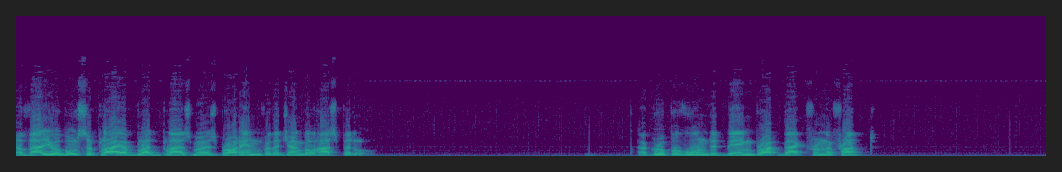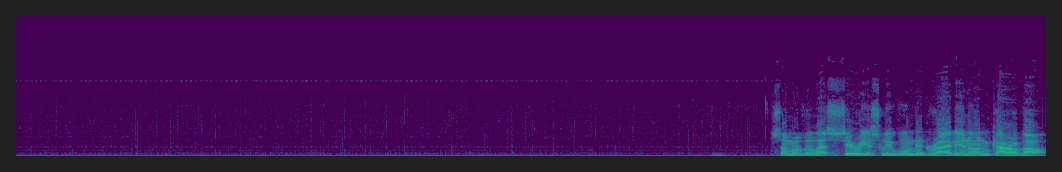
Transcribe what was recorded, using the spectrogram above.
A valuable supply of blood plasma is brought in for the jungle hospital. A group of wounded being brought back from the front. Some of the less seriously wounded ride in on Carabao.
